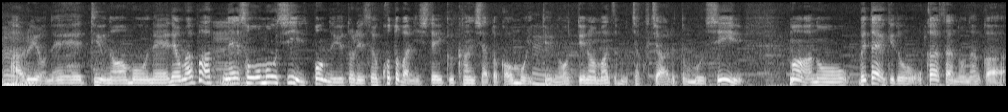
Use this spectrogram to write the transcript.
あるよねっていうのは思うね。でもやっぱね、そう思うしポンの言う通りそういう言葉にしていく感謝とか思いっていうの、っていうのはまずむちゃくちゃあると思うしまああのベタやけどお母さんのなんか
